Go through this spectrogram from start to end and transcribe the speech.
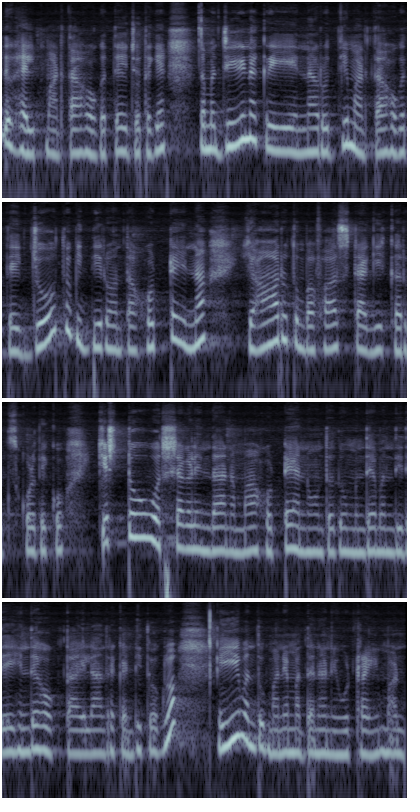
ಇದು ಹೆಲ್ಪ್ ಮಾಡ್ತಾ ಹೋಗುತ್ತೆ. ಜೊತೆಗೆ ನಮ್ಮ ಜೀರ್ಣಕ್ರಿಯೆಯನ್ನು ವೃದ್ಧಿ ಮಾಡ್ತಾ ಹೋಗುತ್ತೆ. ಜೋತು ಬಿದ್ದಿರುವಂಥ ಹೊಟ್ಟೆಯನ್ನು ಯಾರು ತುಂಬ ಫಾಸ್ಟಾಗಿ ಕರಗಿಸ್ಕೊಳ್ಬೇಕು? ಎಷ್ಟೋ ವರ್ಷಗಳಿಂದ ನಮ್ಮ ಹೊಟ್ಟೆ ಅನ್ನುವಂಥದ್ದು ಮುಂದೆ ಬಂದಿದೆ, ಹಿಂದೆ ಹೋಗ್ತಾ ಇಲ್ಲ. ಅಂದರೆ ಖಂಡಿತವಾಗ್ಲೂ ಈ ಒಂದು ಮನೆಮದ್ದನ್ನು ನೀವು ಟ್ರೈ ಮಾಡಿ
